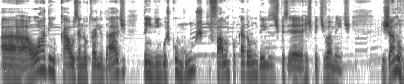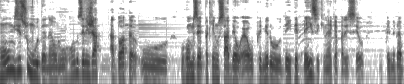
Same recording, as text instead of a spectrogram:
a, a ordem, o caos e a neutralidade têm línguas comuns que falam por cada um deles é, respectivamente. Já no Holmes isso muda, né? O Holmes ele já adota o o Holmes é para quem não sabe é o, é o primeiro D&D Basic, né, que apareceu, o primeiro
